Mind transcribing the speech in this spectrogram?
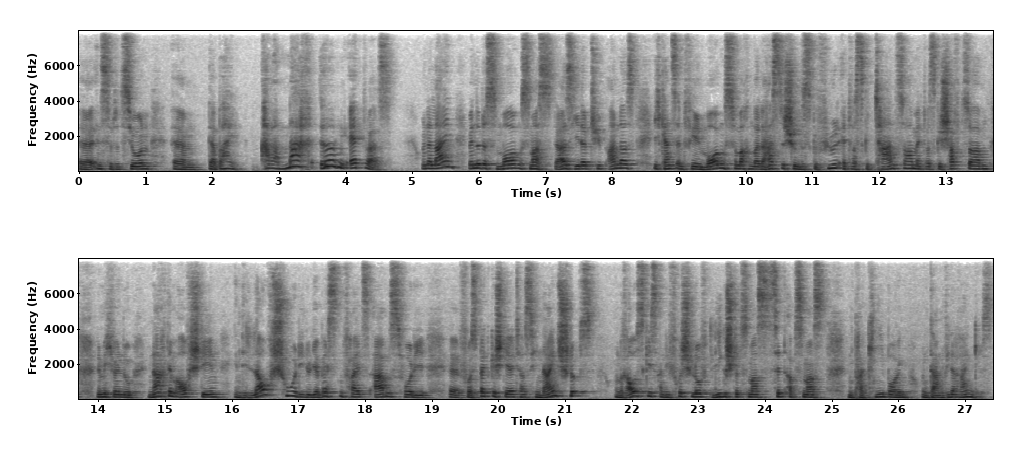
äh, Institution, ähm, dabei. Aber mach irgendetwas. Und allein, wenn du das morgens machst, da ist jeder Typ anders. Ich kann es empfehlen, morgens zu machen, weil da hast du schon das Gefühl, etwas getan zu haben, etwas geschafft zu haben. Nämlich, wenn du nach dem Aufstehen in die Laufschuhe, die du dir bestenfalls abends vor die, äh, vors Bett gestellt hast, hineinschlüpfst und rausgehst an die frische Luft, Liegestütz machst, Sit-Ups machst, ein paar Kniebeugen und dann wieder reingehst.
